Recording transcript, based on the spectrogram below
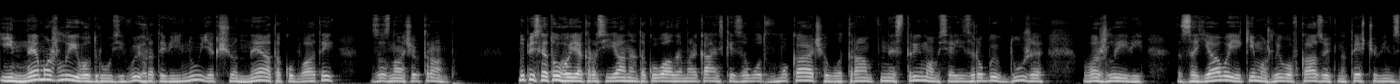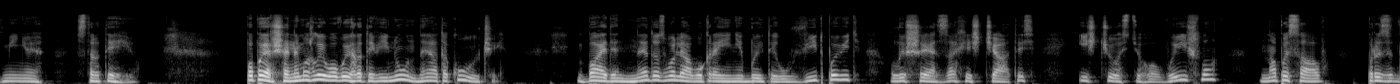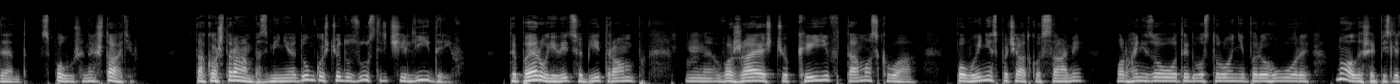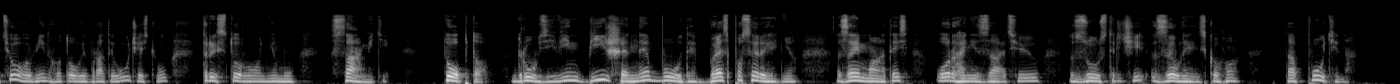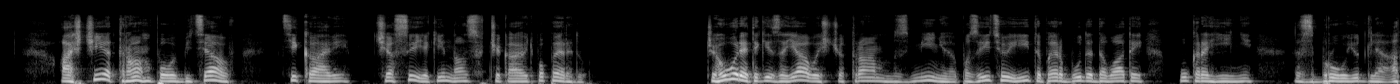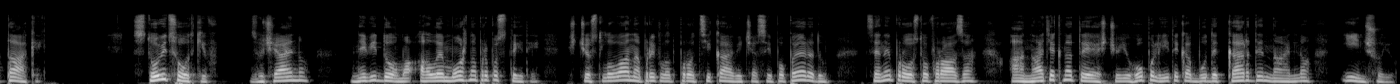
І неможливо, друзі, виграти війну, якщо не атакувати, зазначив Трамп. Ну, після того, як росіяни атакували американський завод в Мукачево, Трамп не стримався і зробив дуже важливі заяви, які, можливо, вказують на те, що він змінює стратегію. По-перше, неможливо виграти війну, не атакуючи. Байден не дозволяв Україні бити у відповідь, лише захищатись, і що з цього вийшло, написав президент Сполучених Штатів. Також Трамп змінює думку щодо зустрічі лідерів. Тепер уявіть собі, Трамп вважає, що Київ та Москва повинні спочатку самі організовувати двосторонні переговори, ну а лише після цього він готовий брати участь у тристоронньому саміті. Тобто, друзі, він більше не буде безпосередньо займатися організацією зустрічі Зеленського та Путіна. А ще Трамп пообіцяв цікаві часи, які нас чекають попереду. Чи говорять такі заяви, що Трамп змінює позицію і тепер буде давати Україні зброю для атаки? 100%, звичайно, невідомо, але можна припустити, що слова, наприклад, про цікаві часи попереду, це не просто фраза, а натяк на те, що його політика буде кардинально іншою.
